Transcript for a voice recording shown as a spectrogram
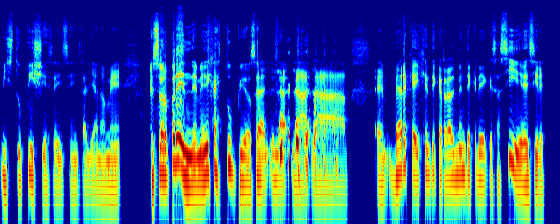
Mi stupille, se dice en italiano, me, me sorprende, me deja estúpido. O sea, eh, ver que hay gente que realmente cree que es así. Es decir,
